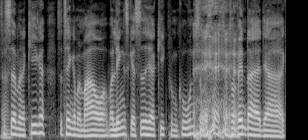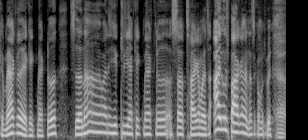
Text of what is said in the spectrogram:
Så Ja. sidder man og kigger, så tænker man meget over, hvor længe skal jeg sidde her og kigge på min kone, som, som forventer, at jeg kan mærke noget, jeg kan ikke mærke noget. Sidder, nej, hvor er det hyggeligt, jeg kan ikke mærke noget. Og så trækker man sig, ej, nu sparker han, og så kommer man tilbage.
